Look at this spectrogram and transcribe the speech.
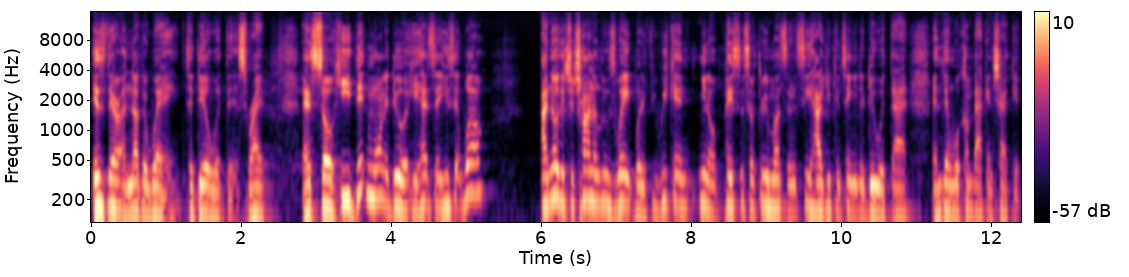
is there another way to deal with this, right? And so he didn't want to do it. He had said, he said, well, I know that you're trying to lose weight, but if we can, you know, pace this for three months and see how you continue to do with that, and then we'll come back and check it.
